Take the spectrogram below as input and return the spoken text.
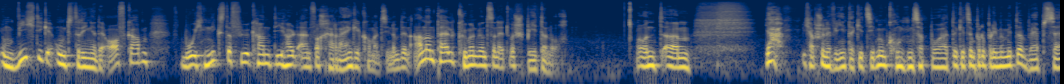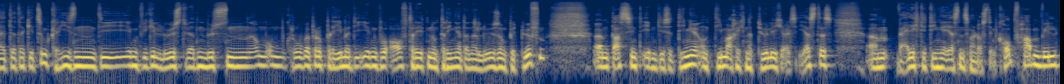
um wichtige und dringende Aufgaben, wo ich nichts dafür kann, die halt einfach hereingekommen sind. Um den anderen Teil kümmern wir uns dann etwas später noch. Und ähm, ja, ich habe schon erwähnt, da geht es eben um Kundensupport, da geht es um Probleme mit der Webseite, da geht es um Krisen, die irgendwie gelöst werden müssen, um, um, grobe Probleme, die irgendwo auftreten und dringend einer Lösung bedürfen. Ähm, das sind eben diese Dinge und die mache ich natürlich als erstes, ähm, weil ich die Dinge erstens mal aus dem Kopf haben will,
